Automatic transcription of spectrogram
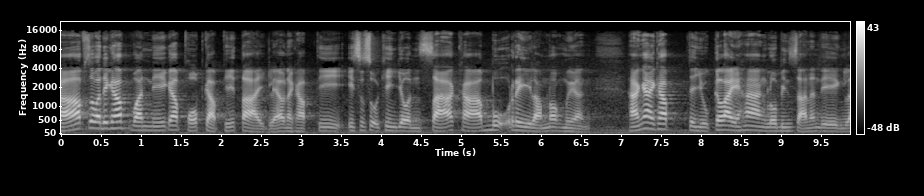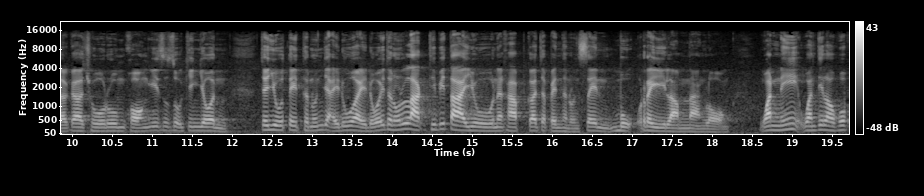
ครับ สวัสดีครับ วันนี้ก็พบกับพี่ต่ายอีกแล้วนะครับ ที่อิสุสุคิงยนสาขาบุรีรัมย์นอกเมือง หาง่ายครับ จะอยู่ใกล้ห้างโรบินสันนั่นเอง แล้วก็โชว์รูมของอิสุสุคิงยนจะอยู่ติดถนนใหญ่ด้วย โดยถนนหลักที่พี่ตายอยู่นะครับ ก็จะเป็นถนนเส้นบุรีรัมย์นางรอง วันนี้วันที่เราพบ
